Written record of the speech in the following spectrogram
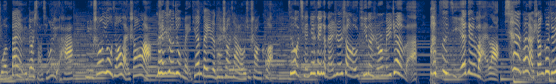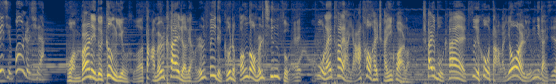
我们班有一对小情侣哈，女生右脚崴伤了，男生就每天背着她上下楼去上课。结果前天那个男生上楼梯的时候没站稳，把自己也给崴了。现在他俩上课就一起蹦着去。我们班那对更硬核，大门开着，两人非得隔着防盗门亲嘴。后来他俩牙套还缠一块了，拆不开，最后打了幺二零，你敢信？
